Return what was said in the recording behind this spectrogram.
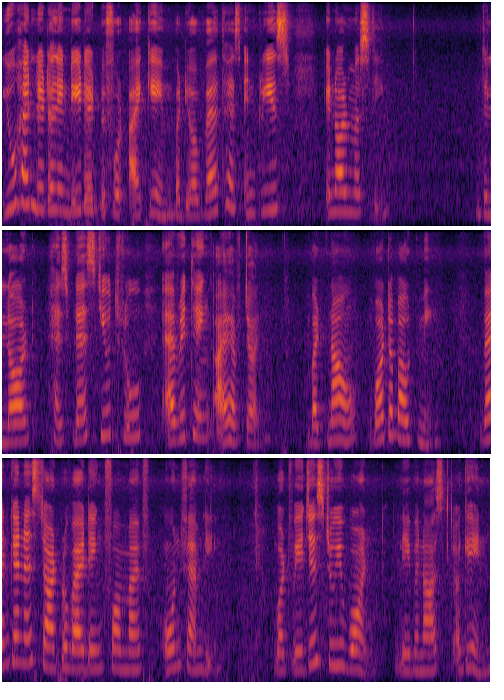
You had little indeed it before I came, but your wealth has increased enormously. The Lord has blessed you through everything I have done. But now, what about me? When can I start providing for my own family? What wages do you want? Laban asked again.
